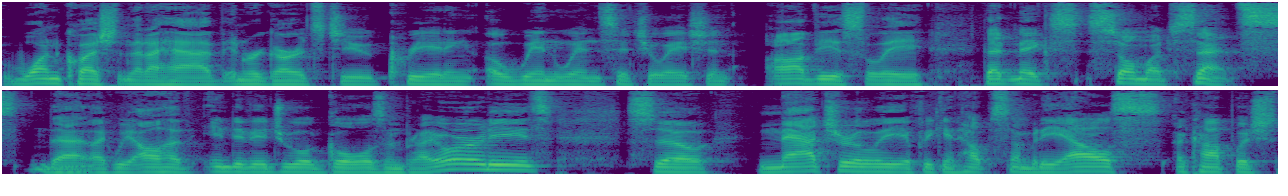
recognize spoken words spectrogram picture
one question that I have in regards to creating a win-win situation. Obviously, that makes so much sense. That like we all have individual goals and priorities. So naturally, if we can help somebody else accomplish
